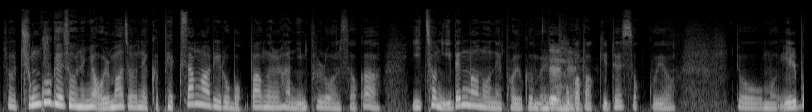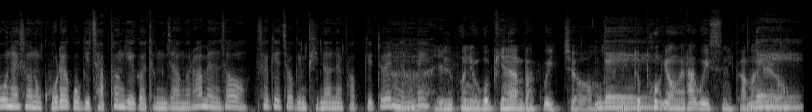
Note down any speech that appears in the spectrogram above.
그래서 중국에서는요 얼마 전에 그 백상아리로 먹방을 한 인플루언서가 2,200만 원의 벌금을 네네. 부과받기도 했었고요. 또 뭐 일본에서는 고래고기 자판기가 등장을 하면서 세계적인 비난을 받기도 했는데 아, 일본 요거 비난받고 있죠. 네. 또 포경을 하고 있으니까 말이에요. 네.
